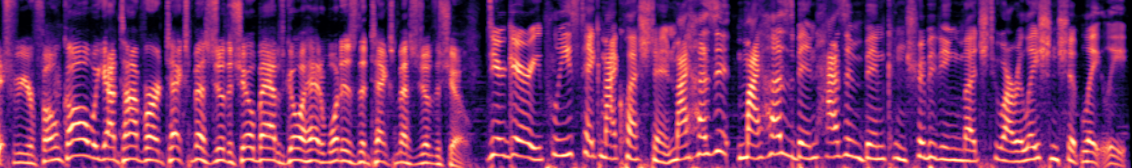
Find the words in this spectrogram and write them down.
much for your phone call. We got time for our text message of the show. Babs, go ahead. What is the text message of the show? Dear Gary, please take my question. My husband my husband hasn't been contributing much to our relationship lately.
